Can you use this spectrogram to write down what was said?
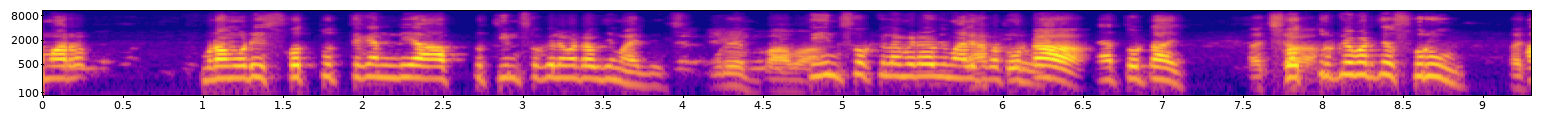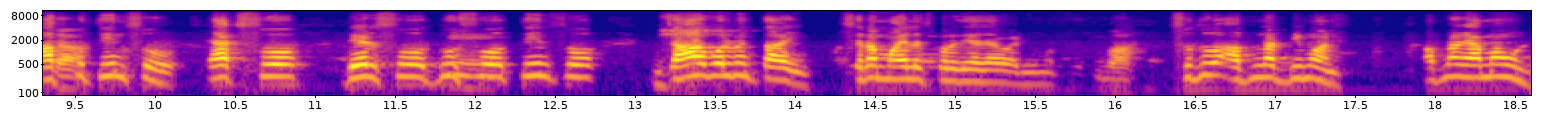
আমার মোটামুটি সত্তর থেকে নিয়ে আপ টু তিনশো কিলোমিটার অব্দি মাইলেজ ওরে বাবা। তিনশো কিলোমিটার অব্দি মাইলেজ এতটা? এতটাই। আচ্ছা। সত্তর কিলোমিটার থেকে শুরু আপ আচ্ছা। টু তিনশো একশো দেড়শো দুশো তিনশো যা বলবেন তাই সেটা মাইলেজ করে দেওয়া যাবে গাড়ির মধ্যে। শুধু আপনার ডিমান্ড আপনার অ্যামাউন্ট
